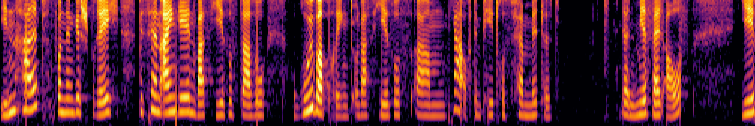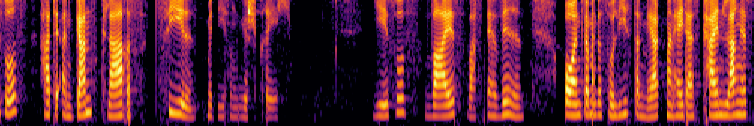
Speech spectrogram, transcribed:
Inhalt von dem Gespräch ein bisschen eingehen, was Jesus da so rüberbringt und was Jesus ähm, ja auch dem Petrus vermittelt. Denn mir fällt auf, Jesus hatte ein ganz klares Ziel mit diesem Gespräch. Jesus weiß, was er will. Und wenn man das so liest, dann merkt man, hey, da ist kein langes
